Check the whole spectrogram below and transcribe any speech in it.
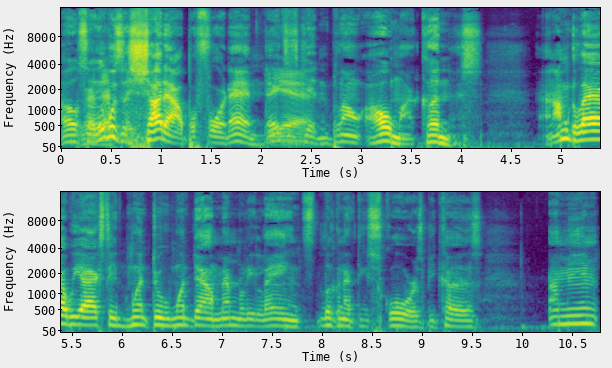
Oh, so it was a shutout before then. They just Yeah. getting blown. Oh my goodness. And I'm glad we actually went through, went down memory lanes looking at these scores because, I mean,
